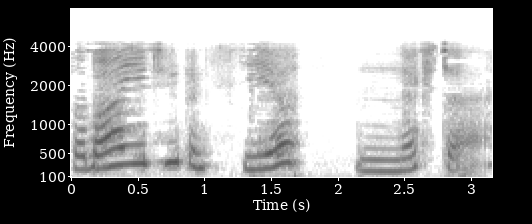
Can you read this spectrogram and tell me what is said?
Bye bye YouTube and see ya next time.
